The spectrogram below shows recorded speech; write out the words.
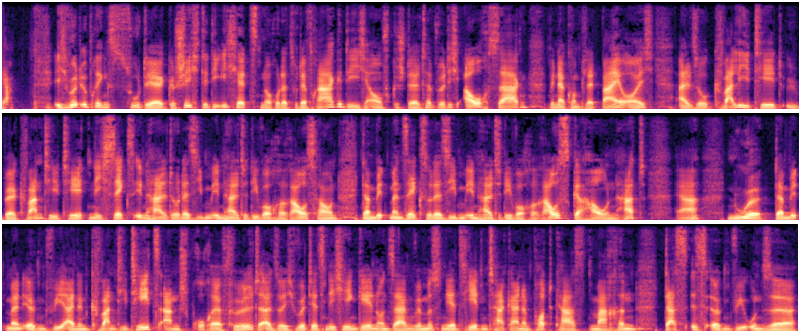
Ja, ich würde übrigens zu der Geschichte, die ich jetzt noch oder zu der Frage, die ich aufgestellt habe, würde ich auch sagen, bin da komplett bei euch. Also Qualität über Quantität, nicht sechs Inhalte oder sieben Inhalte die Woche raushauen, damit man sechs oder sieben Inhalte die Woche rausgehauen hat. Ja, nur damit man irgendwie einen Quantitätsanspruch erfüllt. Also ich würde jetzt nicht hingehen und sagen, wir müssen jetzt jeden Tag einen Podcast machen. Das ist irgendwie unser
